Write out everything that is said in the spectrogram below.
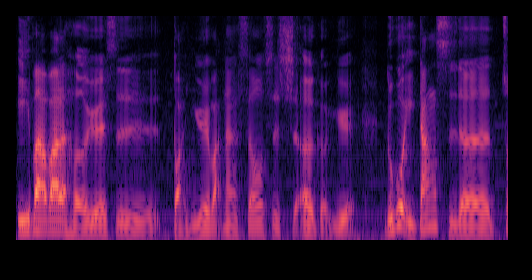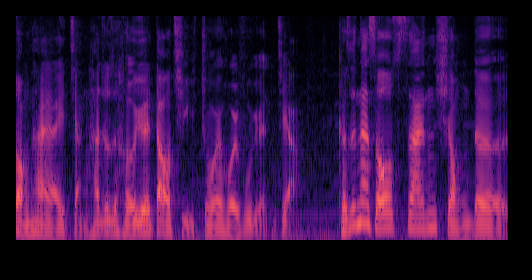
一八八的合约是短约吧？那个时候是十二个月。如果以当时的状态来讲，它就是合约到期就会恢复原价。可是那时候三雄的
